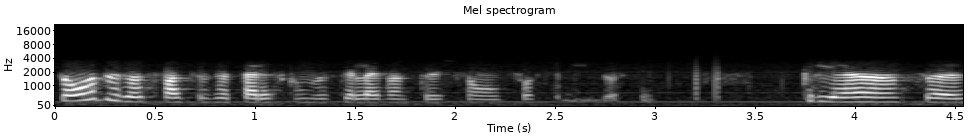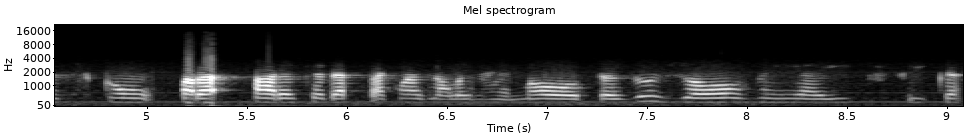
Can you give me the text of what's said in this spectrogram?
todas as faixas etárias, como você levantou, estão sofrendo. Assim. Crianças com, para, para se adaptar com as aulas remotas, o jovem aí que fica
